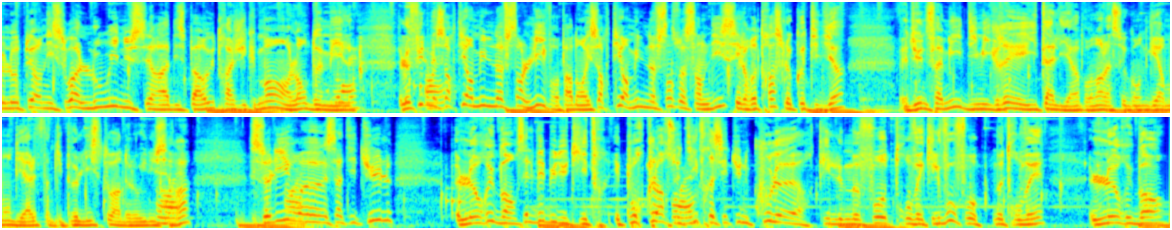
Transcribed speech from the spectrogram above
l'auteur niçois Louis Nucera, disparu tragiquement en l'an 2000. Le film est sorti en 1900, le livre, pardon, est sorti en 1970 et il retrace le quotidien d'une famille d'immigrés italiens pendant la Seconde Guerre mondiale. C'est un petit peu l'histoire de Louis Nucera. Ce livre euh, s'intitule Le ruban, c'est le début du titre. Et pour clore ce titre, c'est une couleur qu'il me faut trouver, qu'il vous faut me trouver. Le ruban,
